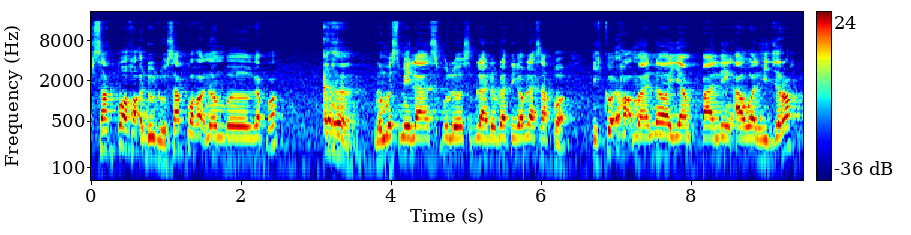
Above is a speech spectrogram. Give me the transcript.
siapa hak dulu? Siapa hak nombor berapa nombor 9 10 11 12 13 siapa? Ikut hak mana yang paling awal hijrah?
